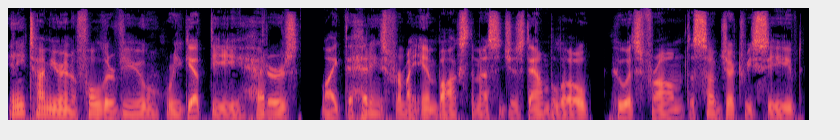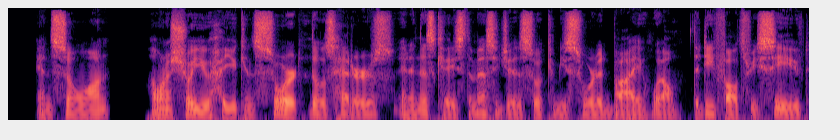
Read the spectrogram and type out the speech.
anytime you're in a folder view where you get the headers, like the headings for my inbox, the messages down below, who it's from, the subject received, and so on, I want to show you how you can sort those headers, and in this case the messages, so it can be sorted by, well, the defaults received,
